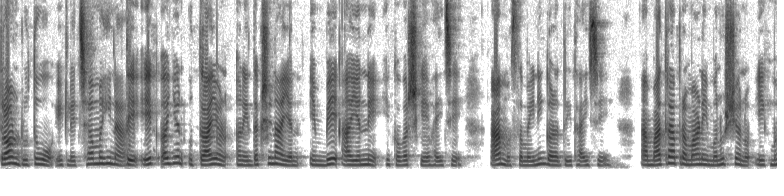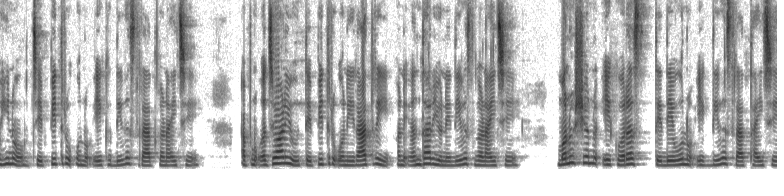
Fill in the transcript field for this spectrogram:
ત્રણ ઋતુઓ એટલે છ મહિના. તે એક અયન ઉત્તરાયણ અને દક્ષિણાયન એમ બે આયનને એક વર્ષ કહેવાય છે. આમ સમયની ગણતરી થાય છે. આ માત્રા પ્રમાણે મનુષ્યનો એક મહિનો, જે પિતૃઓનો એક દિવસ રાત ગણાય છે. આપણું અજવાળિયું તે પિતૃઓની રાત્રિ અને અંધારિયોને દિવસ ગણાય છે. મનુષ્યનું એક વર્ષ તે દેવોનો એક દિવસ રાત થાય છે.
